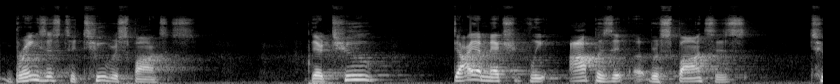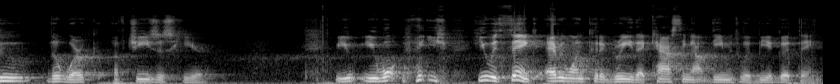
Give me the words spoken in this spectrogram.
brings us to two responses. They're two diametrically opposite responses to the work of Jesus here. You, you, won't, you would think everyone could agree that casting out demons would be a good thing,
